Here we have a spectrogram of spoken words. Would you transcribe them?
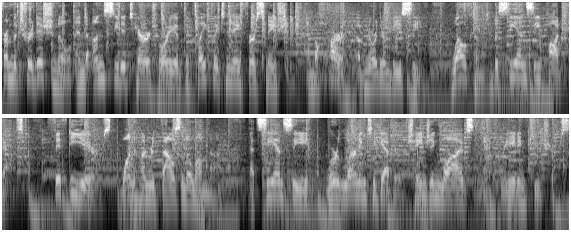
From the traditional and unceded territory of the Lheidli First Nation and the heart of northern BC, welcome to the CNC Podcast 50 years, 100,000 alumni. At CNC, we're learning together, changing lives, and creating futures.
